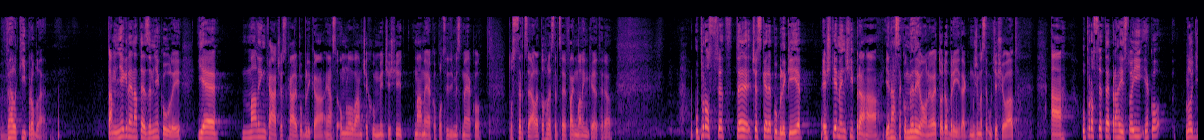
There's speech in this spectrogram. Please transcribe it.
velký problém. Tam někde na té země kouli je malinká Česká republika. Já se omlouvám Čechům, my Češi máme jako pocit, my jsme jako to srdce, ale tohle srdce je fakt malinké teda. Uprostřed té České republiky je ještě menší Praha, je nás jako milion, jo, je to dobrý, tak můžeme se utěšovat. A uprostřed té Prahy stojí jako loď,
